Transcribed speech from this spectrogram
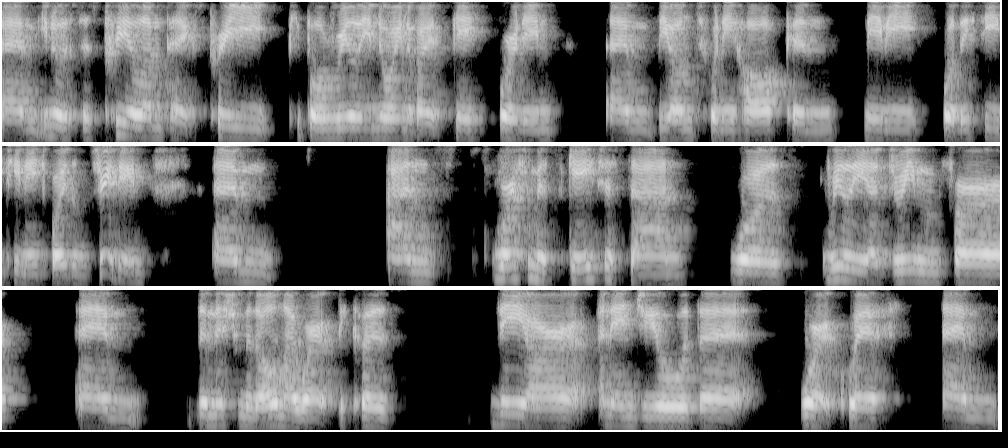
um, you know, this is pre Olympics, pre people really knowing about skateboarding um, beyond Tony Hawk and maybe what they see teenage boys on the street doing. Um, and working with Skateistan was really a dream for um, the mission with all my work because they are an NGO that work with um,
